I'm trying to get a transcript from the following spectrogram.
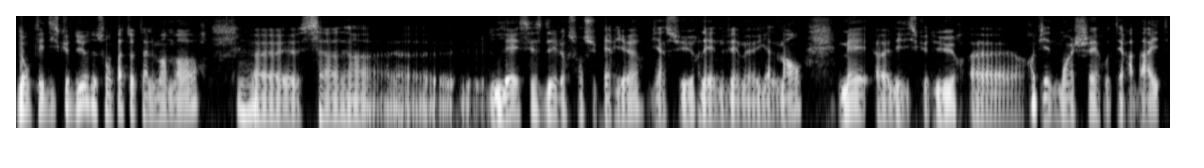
Donc les disques durs ne sont pas totalement morts. Mmh. Euh, ça euh, les SSD leur sont supérieurs, bien sûr, les NVMe également, mais euh, les disques durs euh, reviennent moins cher au terabyte.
